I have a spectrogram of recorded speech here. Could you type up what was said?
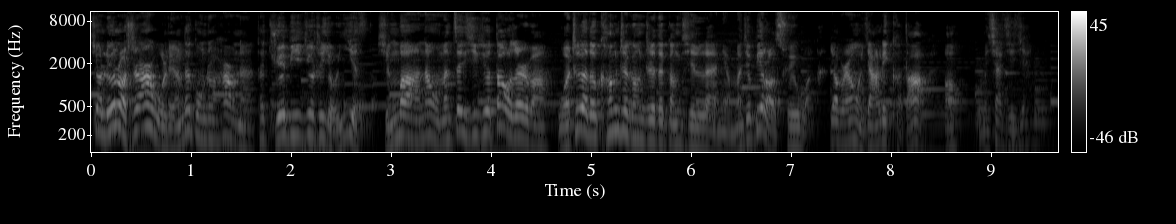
叫刘老师二五零的公众号呢，他绝逼就是有意思，行吧？那我们这期就到这儿吧，我这都吭哧吭哧的更新了，你们就别老催我了，要不然我压力可大了啊！我们下期见。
